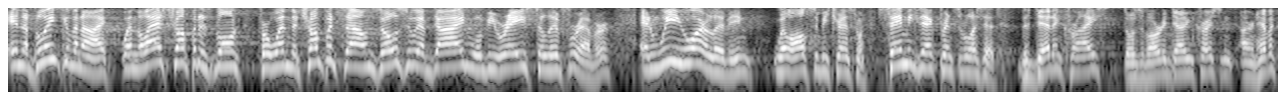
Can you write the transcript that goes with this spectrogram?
in the blink of an eye, when the last trumpet is blown, for when the trumpet sounds, those who have died will be raised to live forever, and we who are living will also be transformed. Same exact principle I said. The dead in Christ, those who have already died in Christ are in heaven,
